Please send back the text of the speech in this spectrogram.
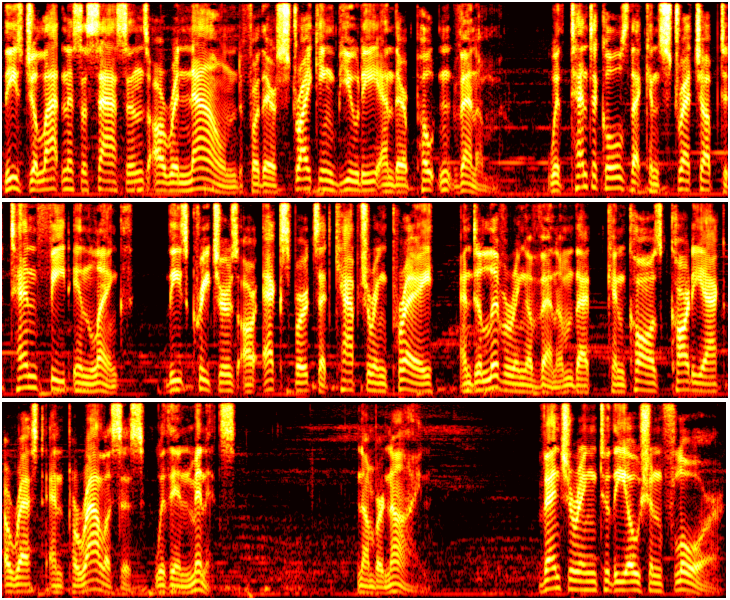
These gelatinous assassins are renowned for their striking beauty and their potent venom. With tentacles that can stretch up to 10 feet in length, these creatures are experts at capturing prey and delivering a venom that can cause cardiac arrest and paralysis within minutes. Number 9. Venturing to the ocean floor,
